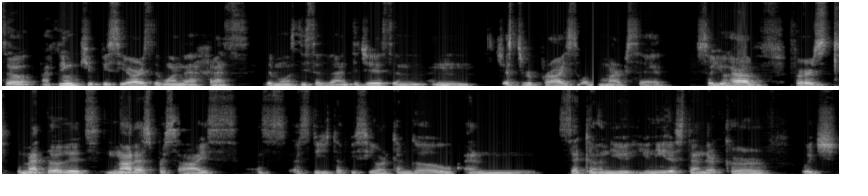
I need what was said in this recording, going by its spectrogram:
So I think qPCR is the one that has the most disadvantages. And, and just to reprise what Mark said, so you have first the method it's not as precise as, as digital PCR can go, and second you, you need a standard curve, which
